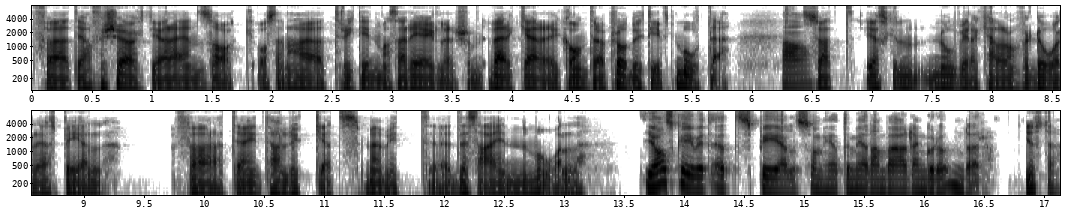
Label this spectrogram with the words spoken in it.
för att jag har försökt göra en sak och sen har jag tryckt in massa regler som verkar kontraproduktivt mot det. Ja. Så att jag skulle nog vilja kalla dem för dåliga spel för att jag inte har lyckats med mitt eh, designmål. Jag har skrivit ett spel som heter Medan världen går under. Just det.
